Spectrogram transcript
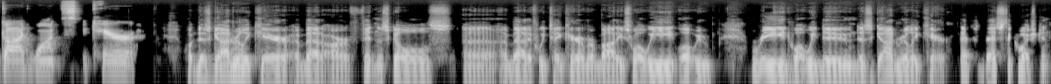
god wants care What does God really care about our fitness goals? Uh, about if we take care of our bodies, what we eat, what we read, what we do? Does God really care? That's that's the question.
